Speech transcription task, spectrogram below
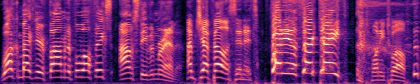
Welcome back to your five minute football fix. I'm Steven Miranda. I'm Jeff Ellis, and it's Friday the 13th, 2012. Did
